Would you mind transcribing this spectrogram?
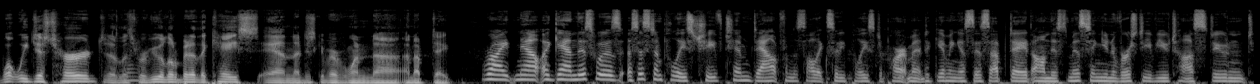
what we just heard. Uh, let's review a little bit of the case and uh, just give everyone uh, an update. Right. Now, again, this was Assistant Police Chief Tim Doubt from the Salt Lake City Police Department giving us this update on this missing University of Utah student.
